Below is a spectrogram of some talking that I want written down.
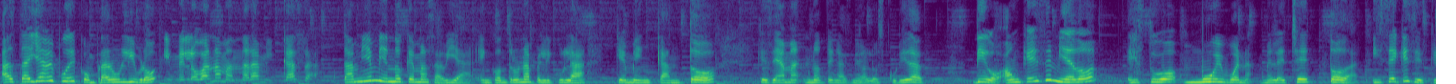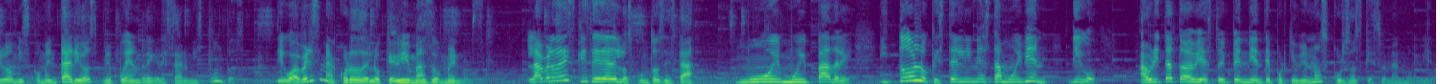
Hasta ya me pude comprar un libro y me lo van a mandar a mi casa. También viendo qué más había, encontré una película que me encantó que se llama No tengas miedo a la oscuridad. Digo, aunque ese miedo estuvo muy buena, me la eché toda y sé que si escribo mis comentarios me pueden regresar mis puntos. Digo, a ver si me acuerdo de lo que vi más o menos. La verdad es que esa idea de los puntos está muy muy padre y todo lo que está en línea está muy bien. Digo, ahorita todavía estoy pendiente porque vi unos cursos que suenan muy bien.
